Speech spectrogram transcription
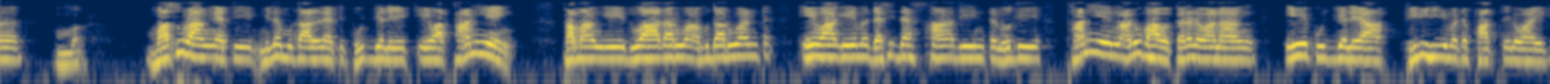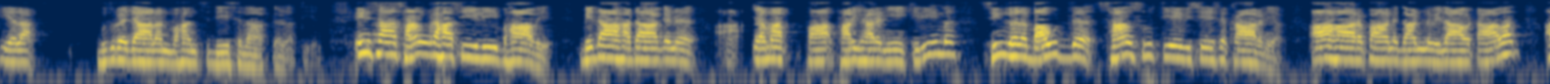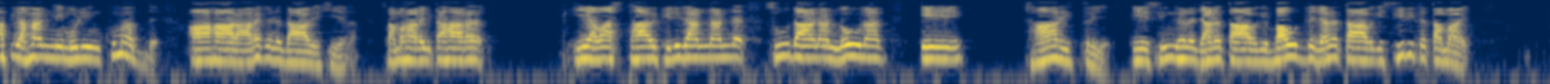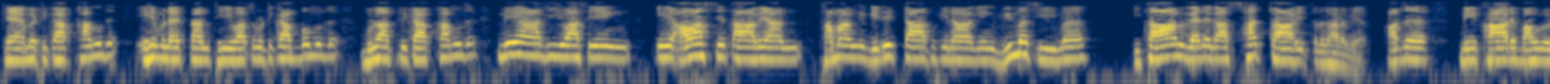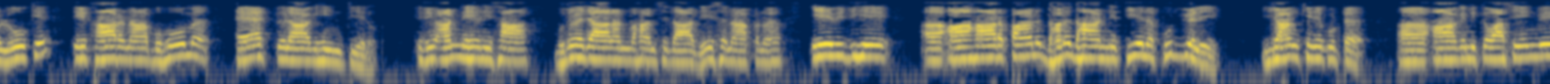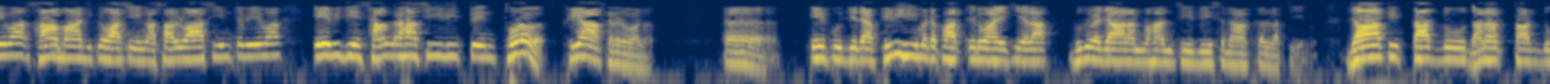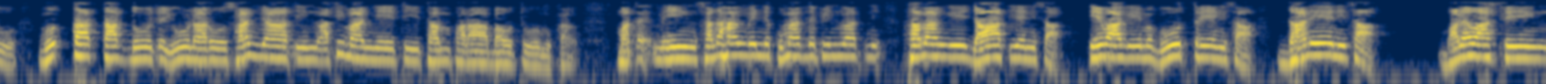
මසුරන් ඇති මිල මුදල් ඇති පුජ්‍යලේක් ඒවා තනියෙන් තමන්ගේ දුවදරුවා අමුදරුවන්ට ඒ වගේම දැසි දැස් ආදීන්ට නොදී තනියෙන් අනුභව කරනවා නම් ඒ පුජ්‍යලයා පිරිහීමටපත් වෙනවායි කියලා බුදුරජාණන් වහන්සේ දේශනා කළා තියෙනවා. ඒ නිසා සංග්‍රහශීලී භාවය බෙදා හදාගෙන යමක් පරිහරණය කිරීම සිංහල බෞද්ධ සංස්කෘතියේ විශේෂ කාරණයක්. ආහාර පාන ගන්න වෙලාවට ආවත් අපි අහන්නේ මුලින් කුමක්ද? ආහාර අරගෙන දාවේ කියලා. සමහර විට ආහාර ඊ අවස්ථාවේ පිළිගන්නන්න සූදානම් නොවුනත් ඒ චාරිත්‍රය ඒ සිංහල ජනතාවගේ බෞද්ධ ජනතාවගේ සිරිත තමයි කෑම ටිකක් හමුද එහෙම නැත්නම් තී වතුර ටිකක් බොමුද බුලත් ටිකක් හමුද මේ ආදී වශයෙන් ඒ අවශ්‍යතාවයන් තමන්ගේ ගෙදෙට්ට ආපු කිනාගෙන් විමසීම ඊටාම වැදගත් සත්‍චාරිත්‍ර ධර්මයක්. අද මේ කාර්ය බහුල ලෝකේ ඒ කාරණා බොහෝම ඈත් වෙලා ගිහින් තියෙනවා. ඉතින් අන්න ඒ නිසා බුදුරජාණන් වහන්සේ දා දේශනා කරන ඒ විදිහේ ආහාර පාන ධන ධාන්‍ය තියෙන පුද්ගලෙක් යම් කෙනෙකුට ආගමික වශයෙන් වේවා සමාජික වශයෙන් අසල්වාසීන්ට වේවා ඒ විදිහේ සංග්‍රහශීලීත්වයෙන් තොරව ක්‍රියා කරනවා නම් ඒ පුජ්‍යලා පිරිහීමටපත් වෙනවායි කියලා බුදුරජාණන් වහන්සේ දේශනා කළා තියෙනවා. ජාතිත්තද්දු ධනත්තද්දු මුත්තත්තද්දෝච යෝනරෝ සංඥාතින් අතිමඤ්ඤේති තම්පරා බෞතු මුඛං මත මේන් සඳහන් වෙන්නේ කුමක්ද පින්වත්නි තමන්ගේ ජාතිය නිසා ඒ වගේම ගෝත්‍රය නිසා ධනය නිසා බලවස්යෙන්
